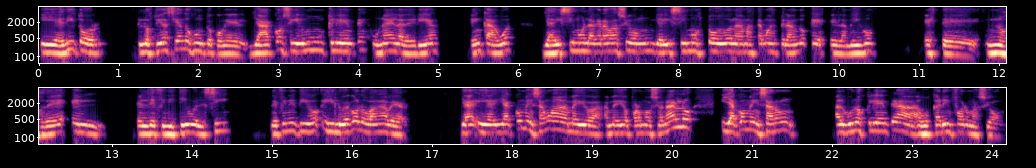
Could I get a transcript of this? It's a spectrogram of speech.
y editor, lo estoy haciendo junto con él. Ya conseguimos un cliente, una heladería en Cagua, ya hicimos la grabación, ya hicimos todo, nada más estamos esperando que el amigo este, nos dé el, el definitivo, el sí definitivo, y luego lo van a ver. Ya, y ya comenzamos a medio, a medio promocionarlo y ya comenzaron algunos clientes a, buscar información.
